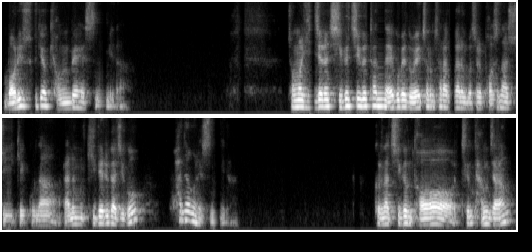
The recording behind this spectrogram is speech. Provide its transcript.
머리 숙여 경배했습니다. 정말 이제는 지긋지긋한 애굽의 노예처럼 살아가는 것을 벗어날 수 있겠구나라는 기대를 가지고 환영을 했습니다. 그러나 지금 더, 지금 당장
